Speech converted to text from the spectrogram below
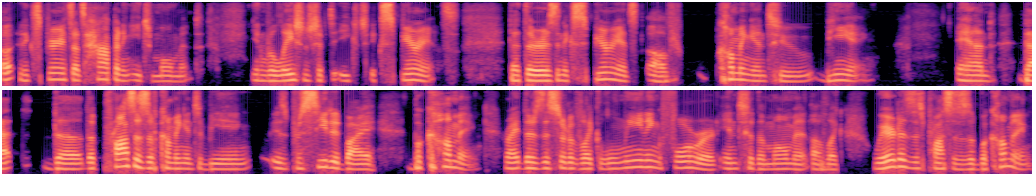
uh, an experience that's happening each moment in relationship to each experience. That there is an experience of coming into being, and that the the process of coming into being is preceded by becoming. Right? There's this sort of like leaning forward into the moment of like, where does this process of becoming,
